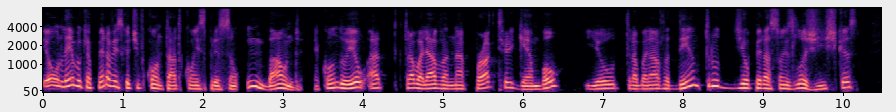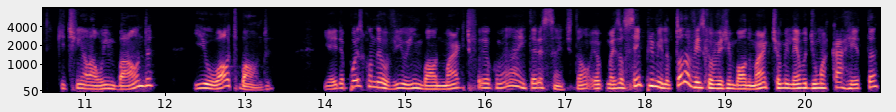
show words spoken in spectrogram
Eu lembro que a primeira vez que eu tive contato com a expressão inbound é quando eu trabalhava na Procter Gamble e eu trabalhava dentro de operações logísticas que tinha lá o inbound e o outbound. E aí depois quando eu vi o inbound marketing, eu como, ah, interessante. Então, eu, mas eu sempre me lembro, toda vez que eu vejo inbound marketing, eu me lembro de uma carreta,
